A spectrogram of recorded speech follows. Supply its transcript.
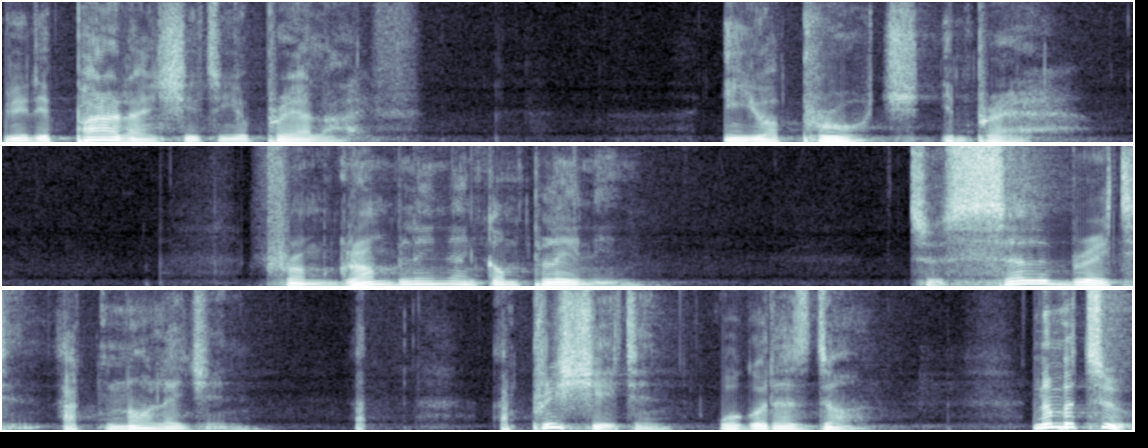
you need a paradigm shift in your prayer life, in your approach in prayer. From grumbling and complaining to celebrating, acknowledging, appreciating what God has done. Number two,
